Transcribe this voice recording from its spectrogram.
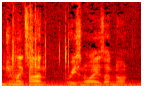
Engine lights on. Reason why is unknown.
